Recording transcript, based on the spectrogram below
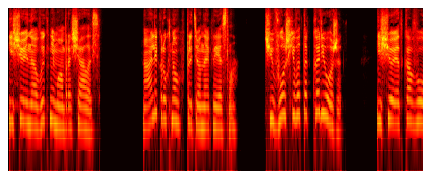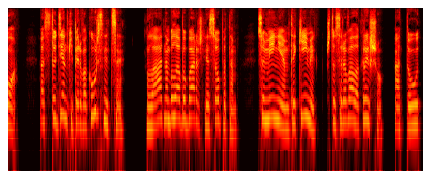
Еще и на «вы» к нему обращалась. Алик рухнул в плетеное кресло. Чего ж его так корежит? Еще и от кого? От студентки-первокурсницы? Ладно, была бы барышня с опытом, с умением такими, что срывала крышу. А тут...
